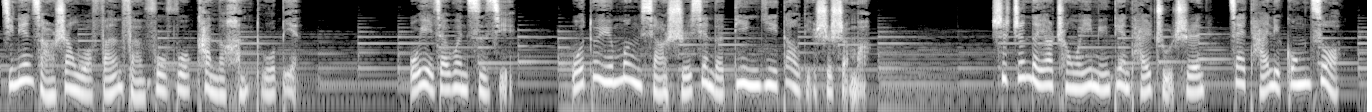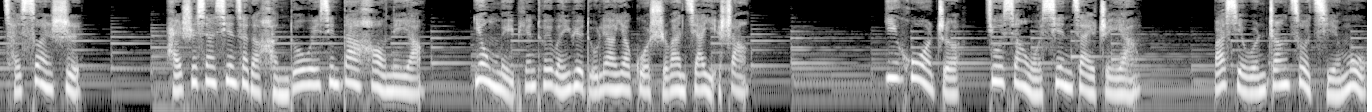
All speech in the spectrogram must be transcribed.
今天早上我反反复复看了很多遍，我也在问自己：我对于梦想实现的定义到底是什么？是真的要成为一名电台主持人，在台里工作才算是，还是像现在的很多微信大号那样，用每篇推文阅读量要过十万加以上？亦或者就像我现在这样，把写文章做节目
